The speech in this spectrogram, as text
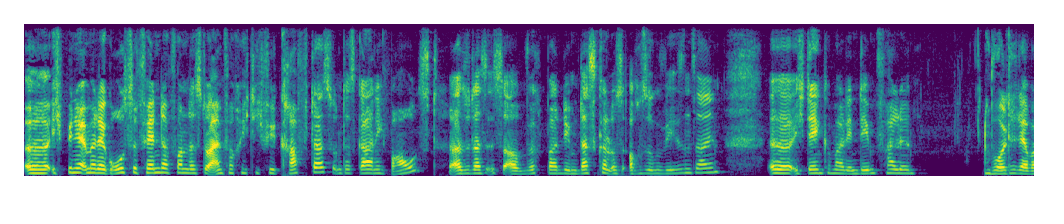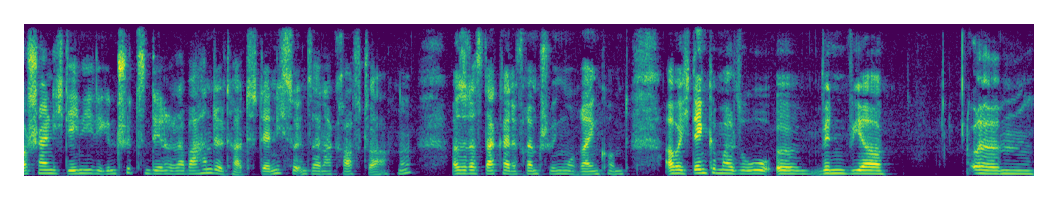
äh, ich bin ja immer der große Fan davon, dass du einfach richtig viel Kraft hast und das gar nicht brauchst. Also das ist auch, wird bei dem Daskalus auch so gewesen sein. Äh, ich denke mal, in dem Falle wollte der wahrscheinlich denjenigen schützen, den er da behandelt hat, der nicht so in seiner Kraft war. Ne? Also, dass da keine Fremdschwingung reinkommt. Aber ich denke mal so, äh, wenn wir ähm,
